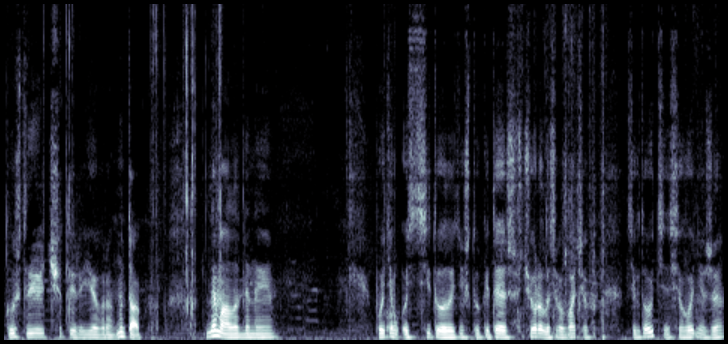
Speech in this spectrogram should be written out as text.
Коштують 4 євро. Ну так, немало для неї. Потім ось ці туалетні штуки теж вчора лише побачив в Тіктоці, сьогодні вже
